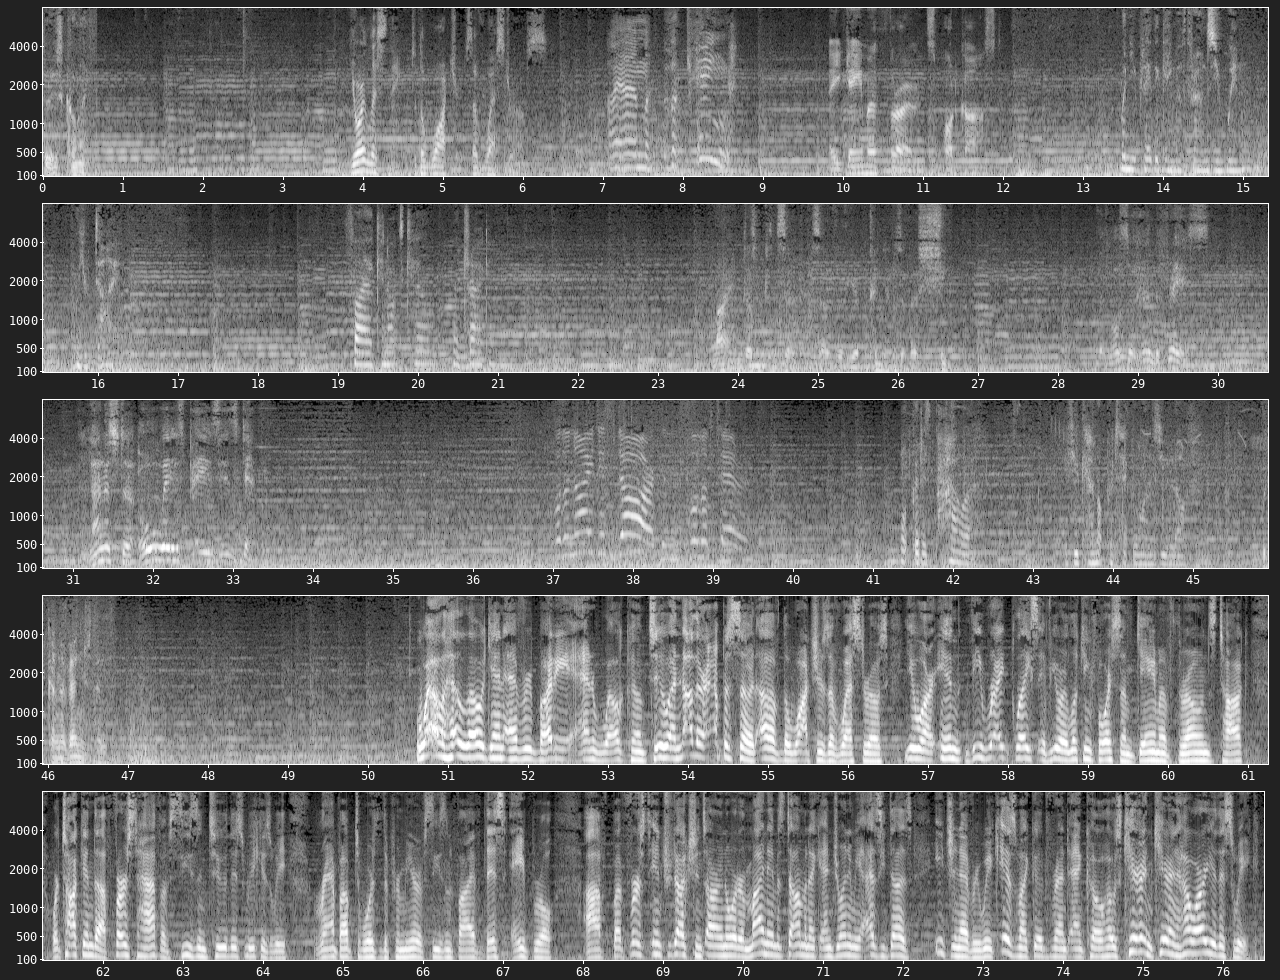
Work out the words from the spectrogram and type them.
winter is coming. You're listening to the Watchers of Westeros. I am the king. A Game of Thrones podcast. When you play the Game of Thrones, you win or you die. Fire cannot kill a dragon. Lion doesn't concern himself with the opinions of a sheep. I've also heard the phrase a Lannister always pays his debt. For the night is dark and full of terror. What good is power if you cannot protect the ones you love? We can avenge them. Well, hello again, everybody, and welcome to another episode of The Watchers of Westeros. You are in the right place if you are looking for some Game of Thrones talk. We're talking the first half of season two this week as we ramp up towards the premiere of season five this April. Uh, but first, introductions are in order. My name is Dominic, and joining me as he does each and every week is my good friend and co-host Ciaran. Ciaran, how are you this week?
